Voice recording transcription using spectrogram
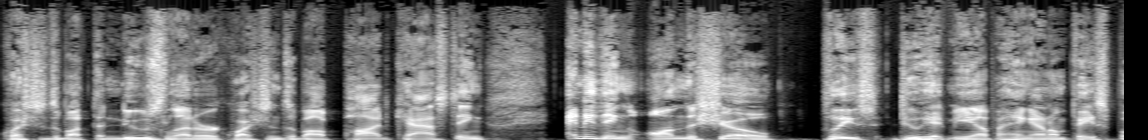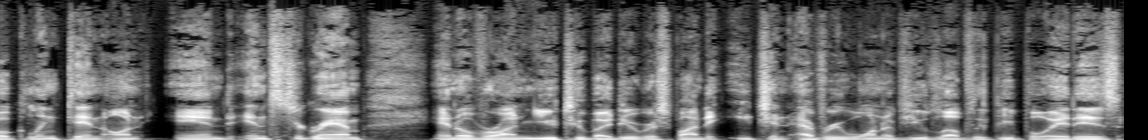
questions about the newsletter, questions about podcasting, anything on the show, please do hit me up. I hang out on Facebook, LinkedIn, on and Instagram, and over on YouTube. I do respond to each and every one of you lovely people. It is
